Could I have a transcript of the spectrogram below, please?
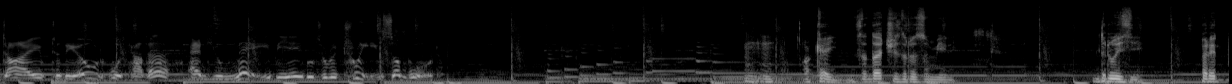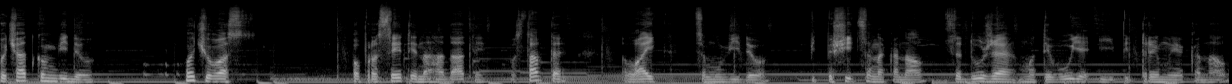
Dive to the old woodcutter, and you may be able to retrieve some wood. Мгм. Окей, задачі зрозумілі. Друзі, перед початком відео хочу вас попросити нагадати, поставте лайк цьому відео, підпишіться на канал. Це дуже мотивує і підтримує канал.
